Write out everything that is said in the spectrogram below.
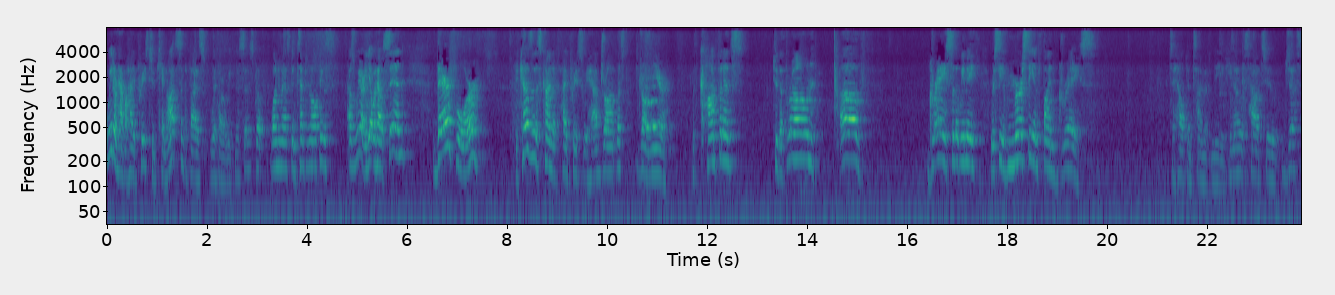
We don't have a high priest who cannot sympathize with our weaknesses, but one who has been tempted in all things as we are, yet without sin. Therefore, Because of this kind of high priest we have, draw, let's draw near with confidence to the throne of grace so that we may receive mercy and find grace to help in time of need. He knows how to just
